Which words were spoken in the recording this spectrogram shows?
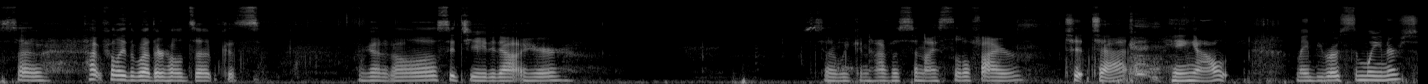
So, hopefully the weather holds up because we got it all situated out here. So we can have us a nice little fire, chit chat, hang out, maybe roast some wieners.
